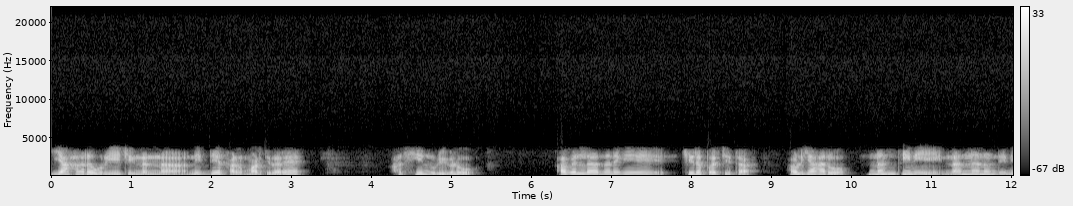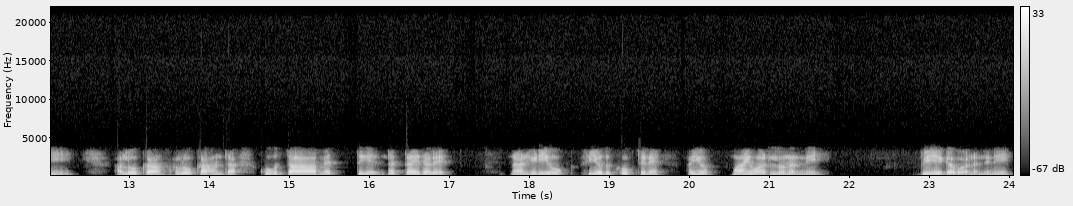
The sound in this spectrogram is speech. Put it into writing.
ಯಾರವರು ಈಚೆಗೆ ನನ್ನ ನಿದ್ದೆ ಹಾಳು ಮಾಡ್ತಿದ್ದಾರೆ? ಅದೇ ನುಡಿಗಳು ಅವೆಲ್ಲ ನನಗೆ ಚಿರಪರಿಚಿತ. ಅವಳು ಯಾರು? ನಂದಿನಿ, ನನ್ನ ನಂದಿನಿ. ಅಲೋಕ ಅಲೋಕ ಅಂತ ಕೂಗುತ್ತಾ ಮೆತ್ತಗೆ ನಗ್ತಾ ಇದ್ದಾಳೆ. ನಾನು ಹಿಡಿ ಹೋಗ್, ಹಿಡಿಯೋದಕ್ಕೆ ಹೋಗ್ತೇನೆ. ಅಯ್ಯೋ, ಮಾಯವಾದ್ಲು ನನ್ನಿ. ಬೇಗವಾ ನಂದಿನಿ.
